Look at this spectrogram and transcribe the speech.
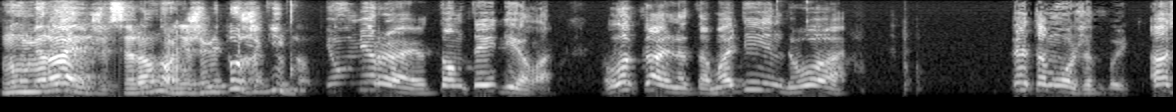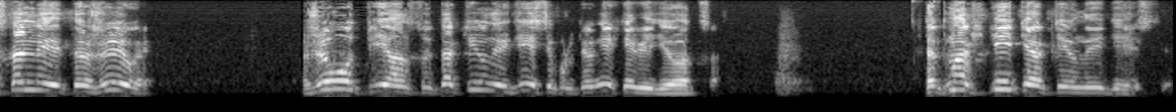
Ну умирают же все равно, они же ведь тоже гибнут. Не умирают, в том-то и дело. Локально там один, два. Это может быть. А остальные-то живы. Живут, пьянствуют, активных действий против них не ведется. Так начните активные действия.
